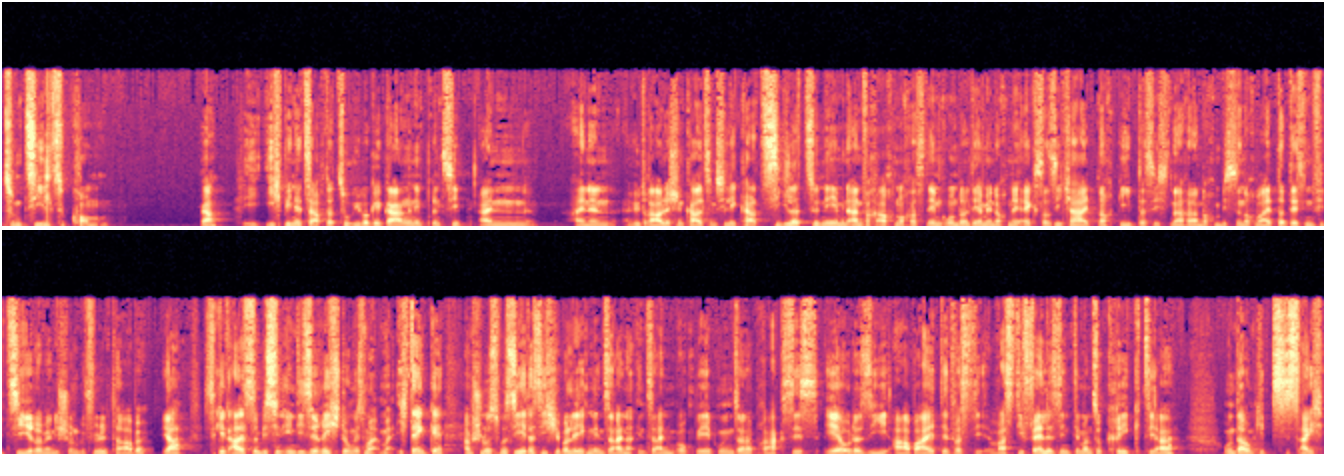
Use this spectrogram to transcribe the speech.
zum Ziel zu kommen. Ja, ich bin jetzt auch dazu übergegangen, im Prinzip ein einen hydraulischen Calciumsilikat-Sealer zu nehmen, einfach auch noch aus dem Grund, weil der mir noch eine extra Sicherheit noch gibt, dass ich es nachher noch ein bisschen noch weiter desinfiziere, wenn ich schon gefüllt habe. Ja, es geht alles so ein bisschen in diese Richtung. Ich denke, am Schluss muss jeder sich überlegen, in seiner, in seinem Umgebung, in seiner Praxis, er oder sie arbeitet, was die, was die Fälle sind, die man so kriegt, ja. Und darum gibt es eigentlich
